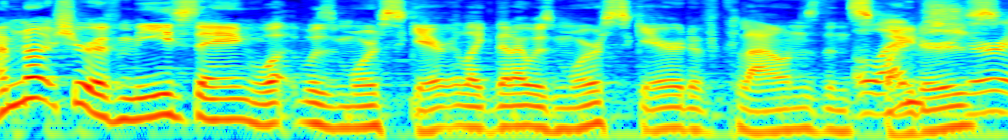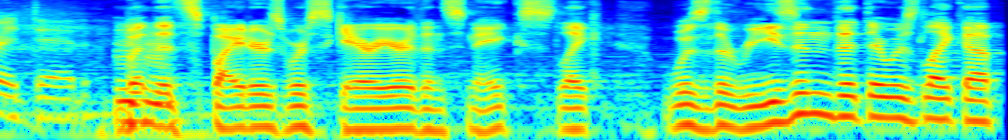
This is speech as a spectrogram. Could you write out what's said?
I'm not sure if me saying what was more scary like that I was more scared of clowns than oh, I'm sure it did. but mm-hmm. that spiders were scarier than snakes like was the reason that there was like a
